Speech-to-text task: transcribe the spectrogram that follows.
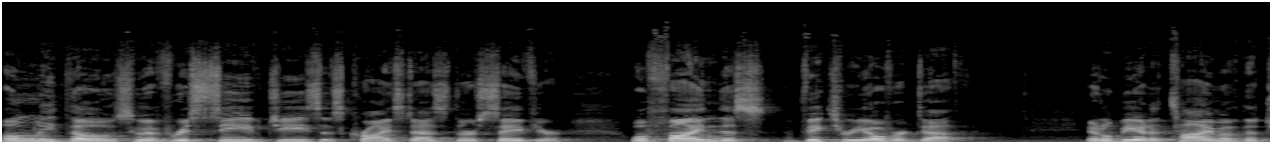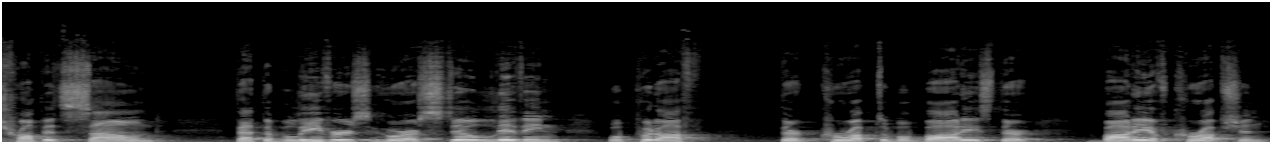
Only those who have received Jesus Christ as their Savior will find this victory over death. It'll be at a time of the trumpet sound that the believers who are still living will put off their corruptible bodies, their body of corruption,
